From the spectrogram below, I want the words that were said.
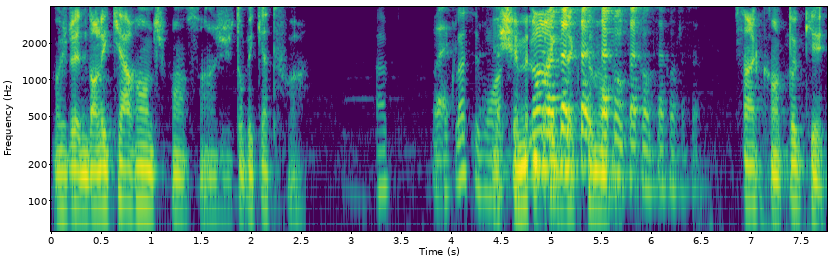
Moi, je dois être dans les 40, je pense. Hein. J'ai tombé 4 fois. Ouais. Donc là c'est bon. Je hein. sais même Non, pas salle, exactement. 50, 50, 50, la salle. 50, ok. T'es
